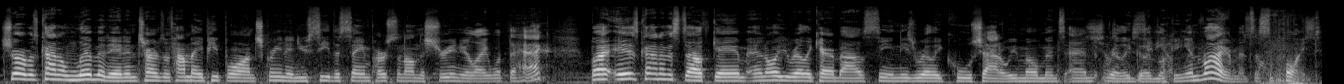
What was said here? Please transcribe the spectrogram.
Sure, it was kind of limited in terms of how many people are on screen and you see the same person on the street and you're like, what the heck? But it is kind of a stealth game and all you really care about is seeing these really cool shadowy moments and really good looking environments. That's the point.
